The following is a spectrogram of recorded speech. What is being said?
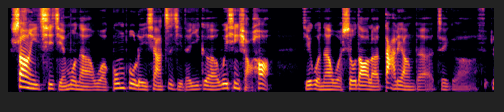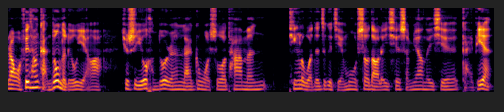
上一期节目呢，我公布了一下自己的一个微信小号。结果呢，我收到了大量的这个让我非常感动的留言啊，就是有很多人来跟我说，他们听了我的这个节目，受到了一些什么样的一些改变，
